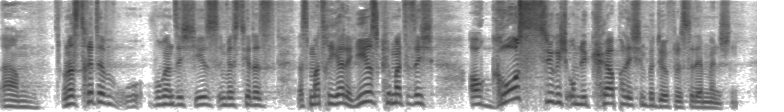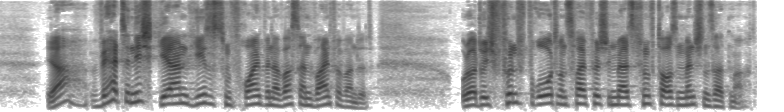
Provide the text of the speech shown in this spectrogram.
Ähm, und das Dritte, worin sich Jesus investiert, ist das Materielle. Jesus kümmerte sich auch großzügig um die körperlichen Bedürfnisse der Menschen. Ja? Wer hätte nicht gern Jesus zum Freund, wenn er Wasser in Wein verwandelt? Oder durch fünf Brote und zwei Fische mehr als 5000 Menschen satt macht?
